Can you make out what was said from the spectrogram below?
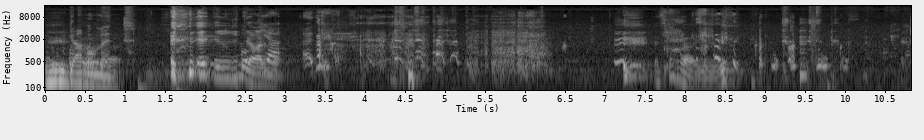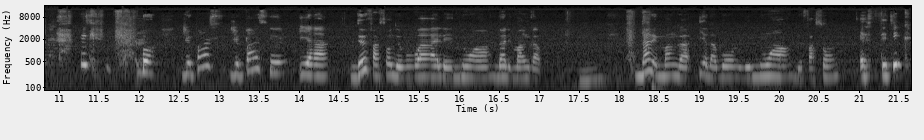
Vulgar moment. Et Bon, littéralement. a- Attends, Est-ce qu'on va arriver Bon, je pense, je pense qu'il y a deux façons de voir les noirs dans les mangas. Dans les mangas, il y a d'abord le noir de façon esthétique,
